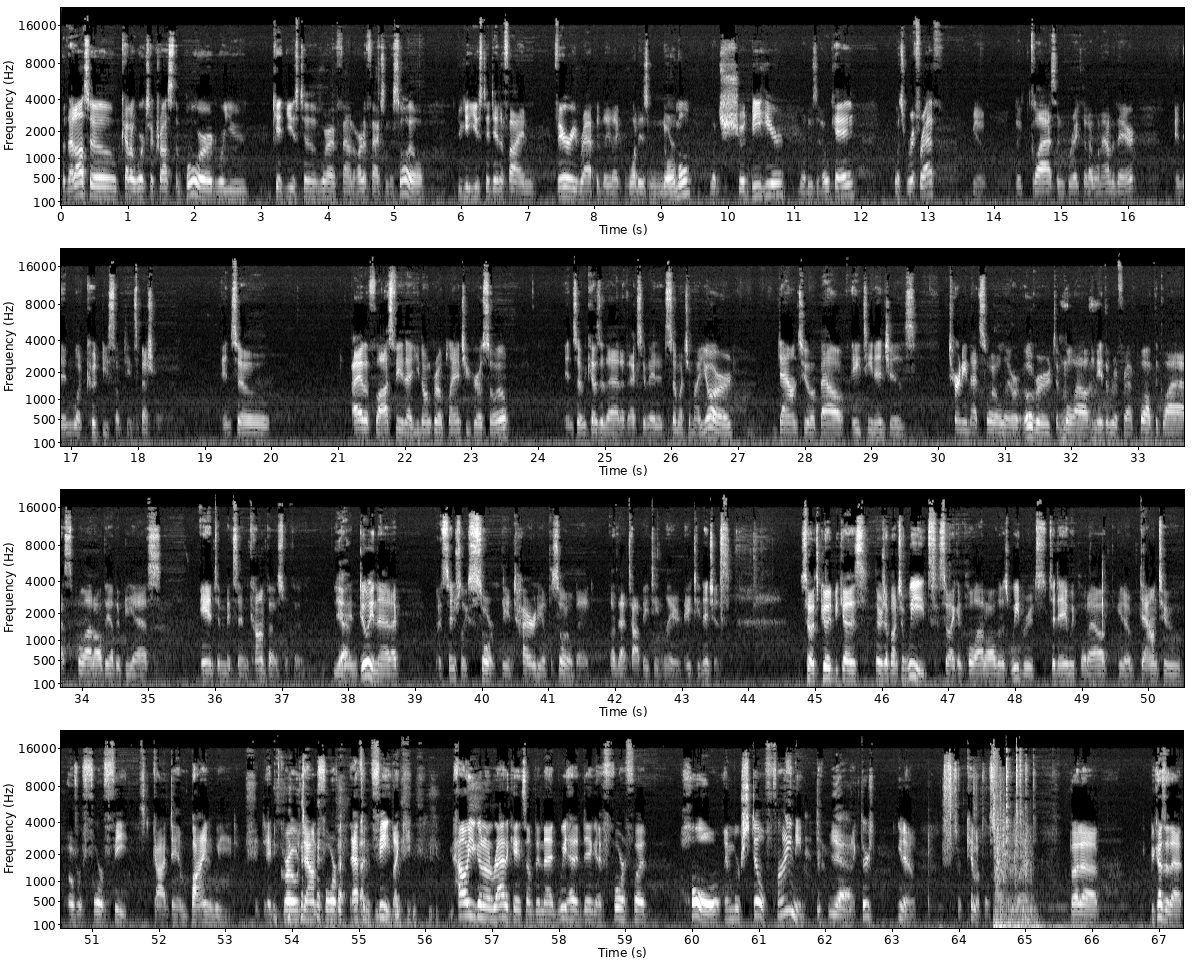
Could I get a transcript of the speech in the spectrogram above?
But that also kind of works across the board, where you get used to where I've found artifacts in the soil. You get used to identifying very rapidly, like what is normal, what should be here, what is okay, what's riffraff, you know, the glass and brick that I want out of there, and then what could be something special. And so I have a philosophy that you don't grow plants, you grow soil. And so because of that, I've excavated so much of my yard down to about 18 inches, turning that soil layer over to pull out any of the riffraff, pull out the glass, pull out all the other BS, and to mix in compost with it. Yeah. And in doing that, I essentially sort the entirety of the soil bed of that top 18 layer, 18 inches. So it's good because there's a bunch of weeds, so I can pull out all those weed roots. Today we pulled out, you know, down to over four feet. It's goddamn bindweed. It, it grows down four effing feet. Like, how are you going to eradicate something that we had to dig a four foot hole and we're still finding it? Yeah. Like there's, you know, some chemicals play. But uh, because of that,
